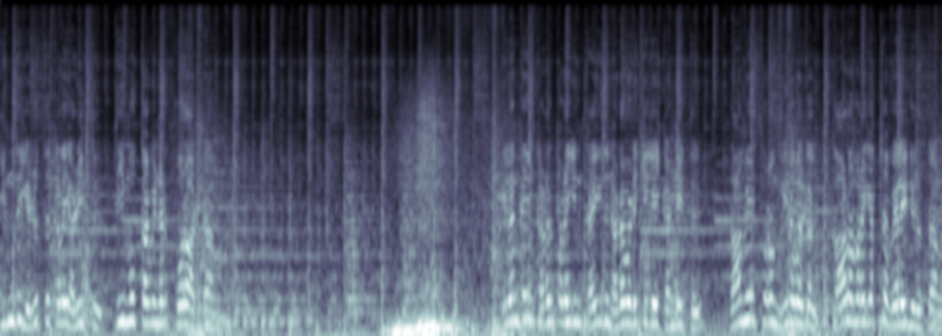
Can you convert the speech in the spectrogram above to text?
இந்து எழுத்துக்களை அழித்து திமுகவினர் போராட்டம். இலங்கை கடற்படையின் கைது நடவடிக்கையை கண்டித்து ராமேஸ்வரம் மீனவர்கள் காலவரையற்ற வேலைநிறுத்தம்.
